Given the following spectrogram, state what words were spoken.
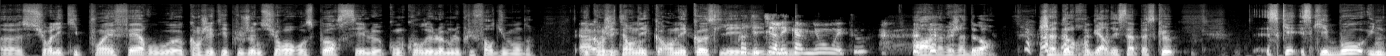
euh, sur l'équipe.fr ou euh, quand j'étais plus jeune sur Eurosport, c'est le concours de l'homme le plus fort du monde. et ah quand j'étais en, en, Écosse, les quand les, tu tires les camions et tout. Oh non mais j'adore, j'adore regarder ça parce que ce qui est, ce qui est beau, une,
